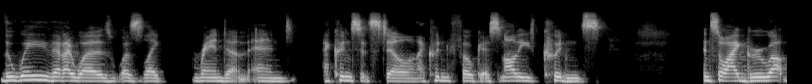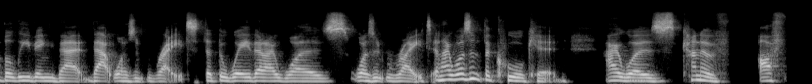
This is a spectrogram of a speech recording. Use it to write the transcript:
the way that I was was like random and I couldn't sit still and I couldn't focus and all these couldn'ts. And so I grew up believing that that wasn't right, that the way that I was wasn't right. And I wasn't the cool kid. I was kind of off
